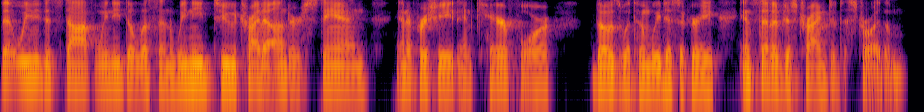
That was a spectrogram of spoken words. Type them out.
that we need to stop, we need to listen, we need to try to understand and appreciate and care for those with whom we disagree instead of just trying to destroy them.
